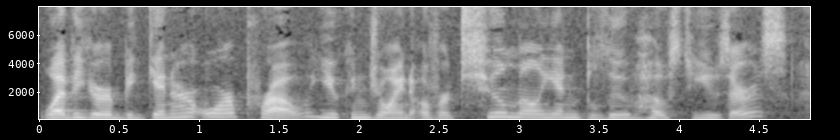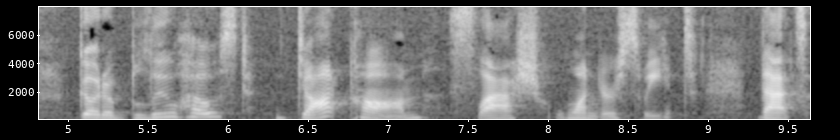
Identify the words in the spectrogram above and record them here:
Whether you're a beginner or a pro, you can join over 2 million Bluehost users. Go to bluehost.com slash wondersuite. That's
